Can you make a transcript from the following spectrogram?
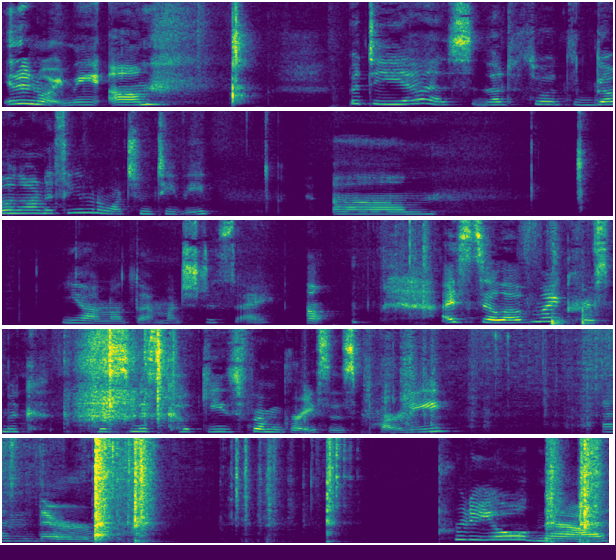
It annoyed me. Um, but yes, that's what's going on. I think I'm gonna watch some TV. Um, yeah, not that much to say. Oh, I still have my Christmas Christmas cookies from Grace's party, and they're pretty old now.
